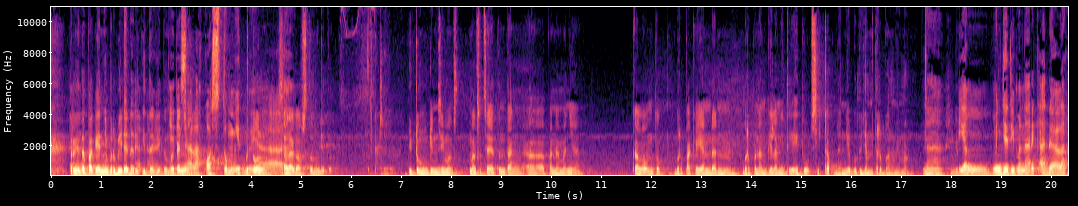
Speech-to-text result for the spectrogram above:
ternyata pakaiannya berbeda dari kita gitu Jadi makanya salah kostum itu betul ya. salah kostum gitu Oke. itu mungkin sih maksud, maksud saya tentang eh, apa namanya kalau untuk berpakaian dan berpenampilan itu yaitu sikap dan dia butuh jam terbang memang Nah, yang menjadi menarik adalah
